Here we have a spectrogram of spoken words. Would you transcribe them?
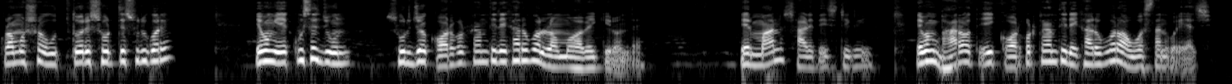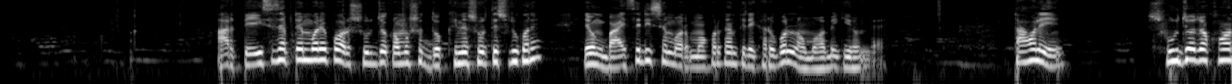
ক্রমশ উত্তরে সরতে শুরু করে এবং একুশে জুন সূর্য কর্কটক্রান্তি রেখার উপর লম্বভাবে কিরণ দেয়। এর মান সাড়ে তেইশ ডিগ্রি। এবং ভারত এই কর্কটক্রান্তি রেখার উপর অবস্থান করে আছে আর তেইশে সেপ্টেম্বরের পর সূর্য ক্রমশ দক্ষিণে সরতে শুরু করে এবং বাইশে ডিসেম্বর মকরক্রান্তি রেখার উপর লম্বভাবে কিরণ দেয়। তাহলে সূর্য যখন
